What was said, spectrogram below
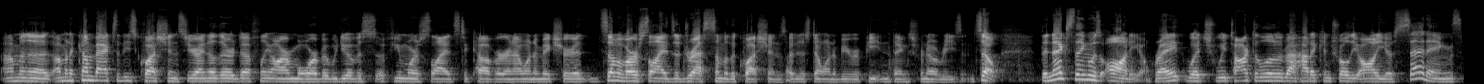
I'm gonna I'm gonna come back to these questions here. I know there definitely are more, but we do have a, a few more slides to cover, and I want to make sure some of our slides address some of the questions. I just don't want to be repeating things for no reason. So the next thing was audio, right? Which we talked a little bit about how to control the audio settings,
